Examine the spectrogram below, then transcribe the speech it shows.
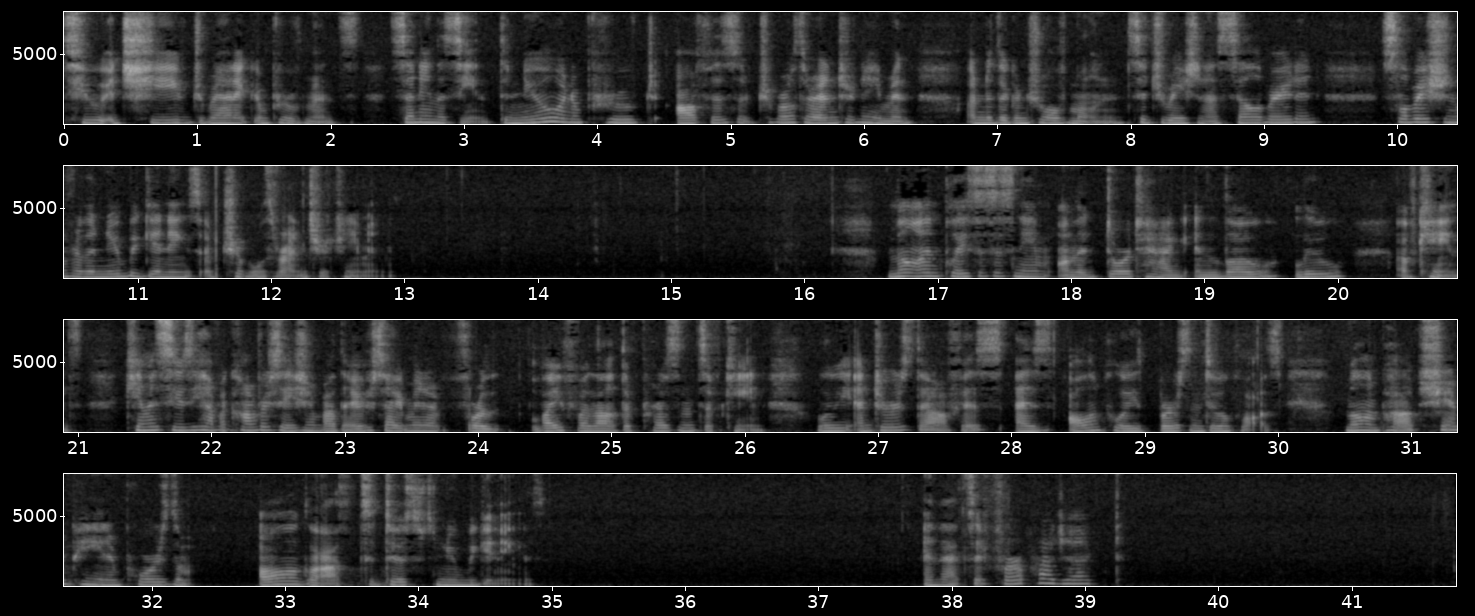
to achieve dramatic improvements. Setting the scene. The new and improved office of Triple Threat Entertainment under the control of Milton. Situation is celebrated. Celebration for the new beginnings of Triple Threat Entertainment. Milton places his name on the door tag in low lieu of Kane's. Kim and Susie have a conversation about their excitement for life without the presence of Kane. Louis enters the office as all employees burst into applause. Milton pops champagne and pours them all a glass to toast new beginnings. And that's it for our project.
